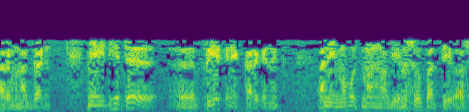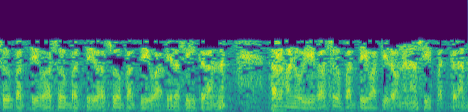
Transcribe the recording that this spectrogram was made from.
අරමුණක් ගන්න. මේ විදිහට ප්‍රිය කෙනෙක් අරගෙන අනේ මොහොත් මං වගේම සුවපත් වේවා සුවපත් වේවා සුවපත් වේවා සුවපත් වේවා කියලා සිහි කරන්න. තරහනෝ වේවා සුවපත් වේවා කියලා ඕනනම් සිහිපත් කරන්න.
